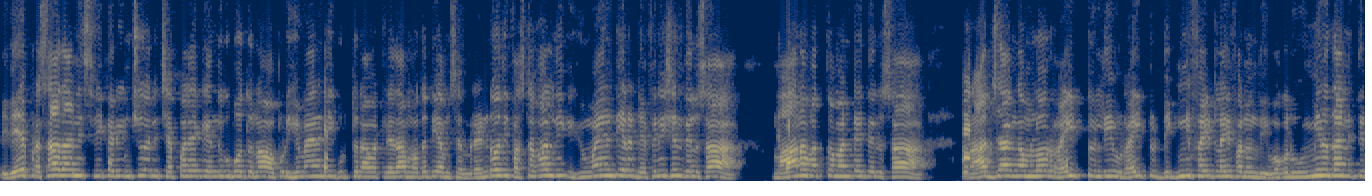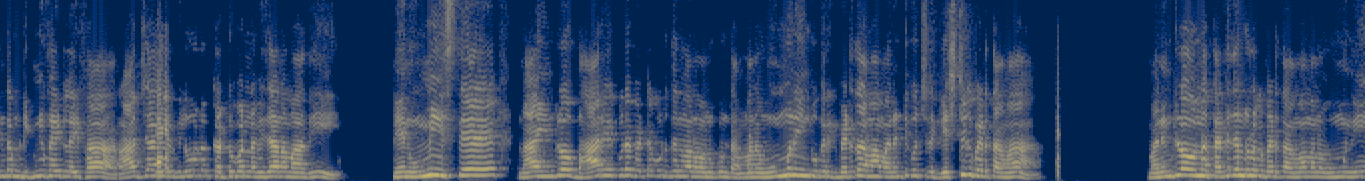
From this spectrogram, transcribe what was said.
ఇదే ప్రసాదాన్ని స్వీకరించు అని చెప్పలేక ఎందుకు పోతున్నావు? అప్పుడు హ్యుమానిటీ గుర్తు రావట్లేదా? మొదటి అంశం. రెండోది ఫస్ట్ ఆఫ్ ఆల్ నీకు హ్యుమానిటీ అనే డెఫినేషన్ తెలుసా? మానవత్వం అంటే తెలుసా? రాజ్యాంగంలో right to live right to dignified life అని ఉంది. ఒకడు ఉమ్మిన దాన్ని తినడం డిగ్నిఫైడ్ లైఫా రాజ్యాంగ విలువలకు కట్టుబడిన విధానం అది. నేను ఉమ్మి ఇస్తే నా ఇంట్లో భార్య కూడా పెట్టకూడదని మనం అనుకుంటాం. మనం ఉమ్ముని ఇంకొకరికి పెడతామా? మన ఇంటికి వచ్చిన గెస్ట్కి పెడతామా? మన ఇంట్లో ఉన్న తల్లిదండ్రులకు పెడతామా మన ఉమ్ముని?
